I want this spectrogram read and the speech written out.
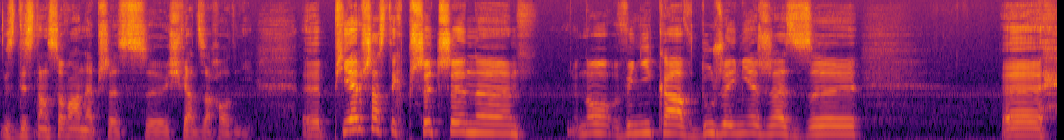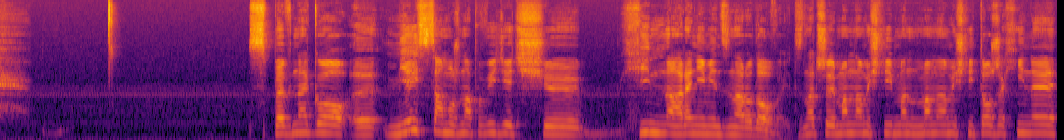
zdystansowane przez świat zachodni. Pierwsza z tych przyczyn no, wynika w dużej mierze z z pewnego e, miejsca, można powiedzieć, e, Chin na arenie międzynarodowej. To znaczy, mam na myśli, mam, mam na myśli to, że Chiny e,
